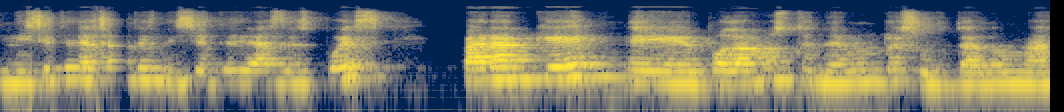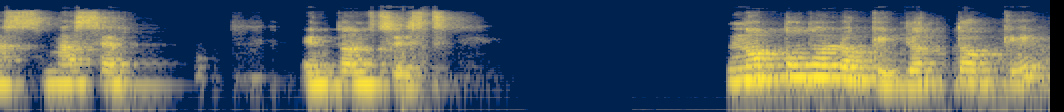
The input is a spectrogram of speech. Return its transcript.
ni, siete días antes ni siete días después para que eh, podamos tener un resultado más, más. Entonces, no todo lo que yo toque,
